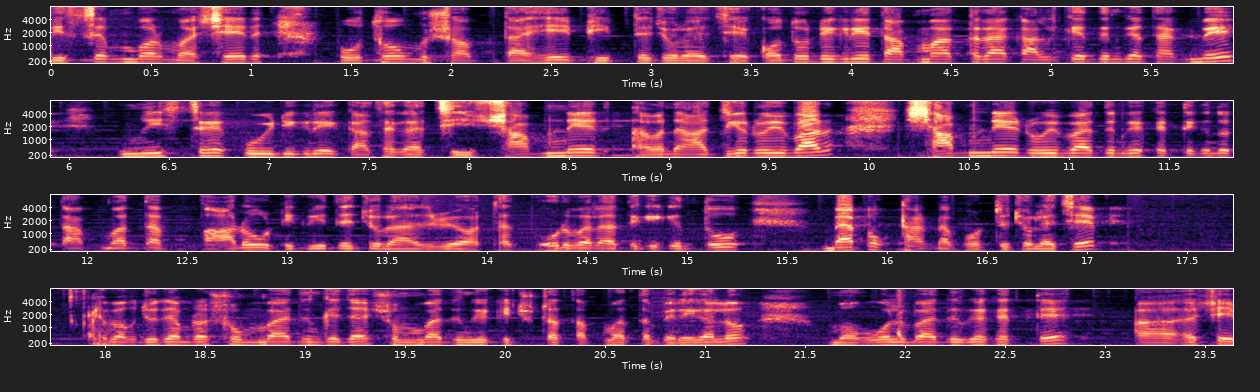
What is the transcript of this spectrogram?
ডিসেম্বর মাসের প্রথম সপ্তাহে ফিরতে চলেছে। কত ডিগ্রি তাপমাত্রা কালকের দিনকে থাকবে? উনিশ থেকে কুড়ি ডিগ্রির কাছাকাছি। সামনের মানে আজকে রবিবার, সামনের রবিবার দিনকে ক্ষেত্রে কিন্তু তাপমাত্রা বারো ডিগ্রিতে চলে আসবে, অর্থাৎ ভোরবেলা থেকে কিন্তু ব্যাপক ঠান্ডা পড়তে চলেছে। এবং যদি আমরা সোমবার দিনকে যাই, সোমবার দিনকে কিছুটা তাপমাত্রা বেড়ে গেল। মঙ্গলবার দিনের ক্ষেত্রে সেই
